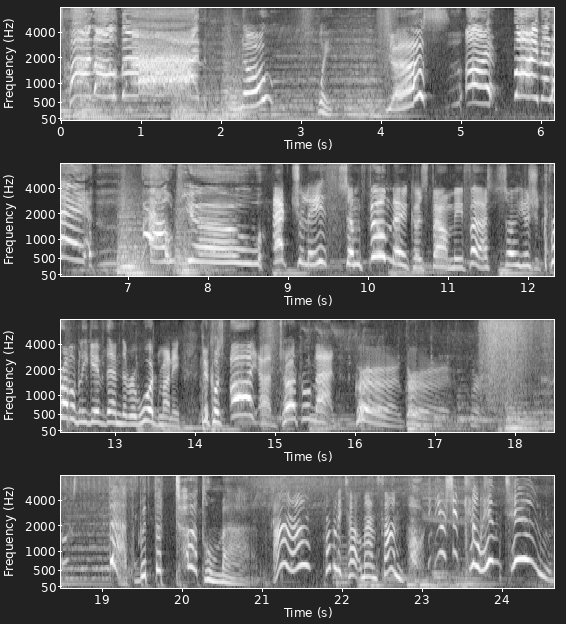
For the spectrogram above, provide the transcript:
Turtle Man! No? Wait. Yes? I finally found you! Actually, some filmmakers found me first, so you should probably give them the reward money, because I am Turtle Man. Grr, grr, grr. That with the Turtle Man. Ah, probably Turtle Man's son. you should kill him too.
